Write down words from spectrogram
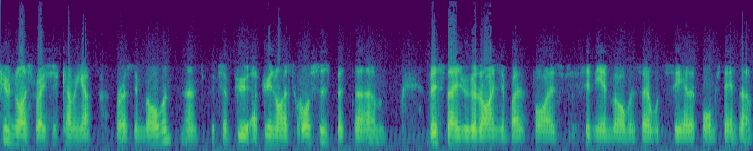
few nice races coming up for us in Melbourne, and it's a few a few nice horses. But um, this stage, we've got irons in both fires, Sydney and Melbourne, so we'll see how the form stands up.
